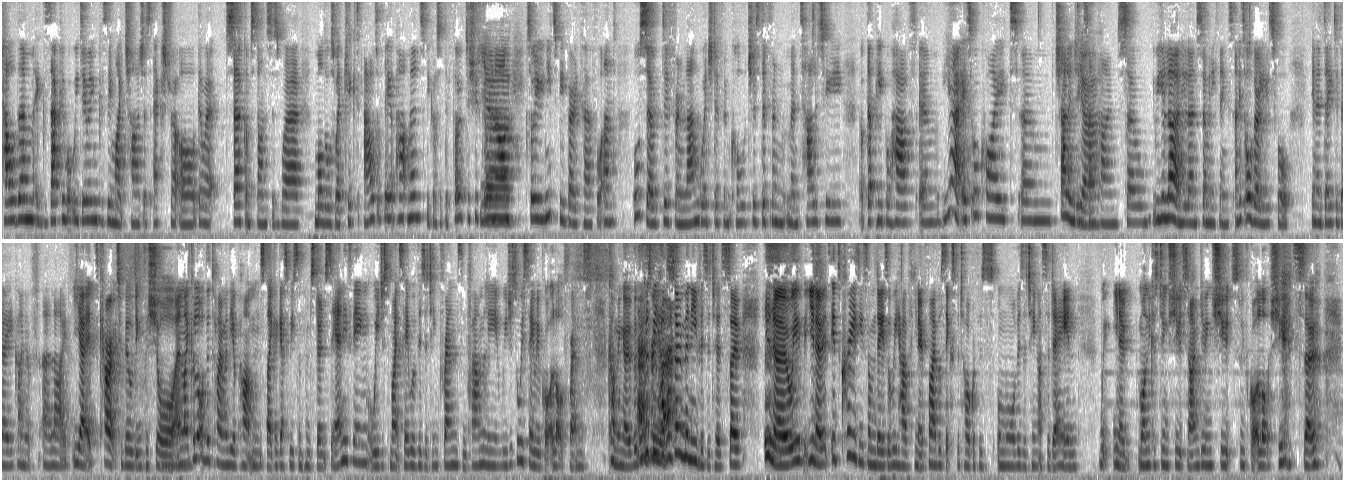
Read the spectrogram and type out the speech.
tell them exactly what we're doing because they might charge us extra or there were circumstances where models were kicked out of their apartments because of the photo shoot going Yeah. on so you need to be very careful and also different language different cultures different mentality that people have um yeah it's all quite um challenging Yeah. sometimes so you learn you learn so many things and it's all very useful in a day-to-day kind of uh, life yeah it's character building for sure mm. and like a lot of the time with the apartments like i guess we sometimes don't say anything we just might say we're visiting friends and family and we just always say we've got a lot of friends coming over because Everywhere. we have so many visitors so you know we you know it's it's crazy some days where we have you know five or six photographers or more visiting us a day and we you know monika's doing shoots now i'm doing shoots we've got a lot of shoots so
